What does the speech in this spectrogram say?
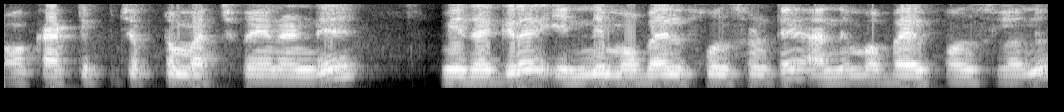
ఒక టిప్ చెప్పడం మర్చిపోయానండి. మీ దగ్గర ఎన్ని మొబైల్ ఫోన్స్ ఉంటే అన్ని మొబైల్ ఫోన్స్లోనూ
